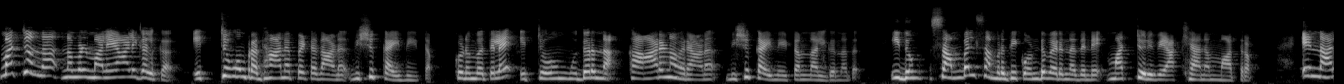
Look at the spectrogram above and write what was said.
മറ്റൊന്ന് നമ്മൾ മലയാളികൾക്ക് ഏറ്റവും പ്രധാനപ്പെട്ടതാണ് വിഷു കൈനീട്ടം കുടുംബത്തിലെ ഏറ്റവും മുതിർന്ന കാരണവരാണ് വിഷു കൈനീട്ടം നൽകുന്നത്. ഇതും സമ്പൽ സമൃദ്ധി കൊണ്ടുവരുന്നതിന്റെ മറ്റൊരു വ്യാഖ്യാനം മാത്രം. എന്നാൽ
